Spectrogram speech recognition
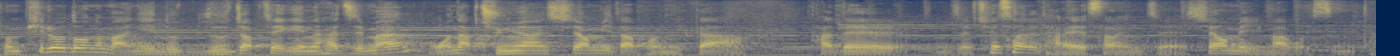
좀 피로도는 많이 누- 누적되기는 하지만 워낙 중요한 시험이다 보니까 다들 이제 최선을 다해서 이제 시험에 임하고 있습니다.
